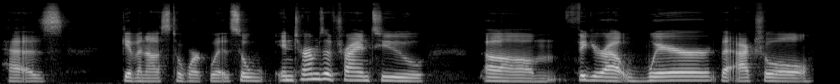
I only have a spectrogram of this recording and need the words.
has given us to work with. So in terms of trying to um, figure out where the actual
